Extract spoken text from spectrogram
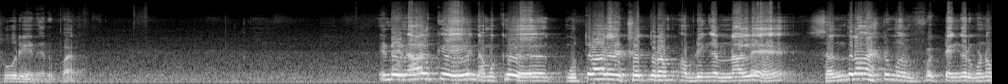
சூரியன் இருப்பார். இன்றைய நாளுக்கு நமக்கு உத்திராட நட்சத்திரம் அப்படிங்கிறதுனால சந்திராஷ்டம எஃபெக்ட் எங்கே இருக்குன்னா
